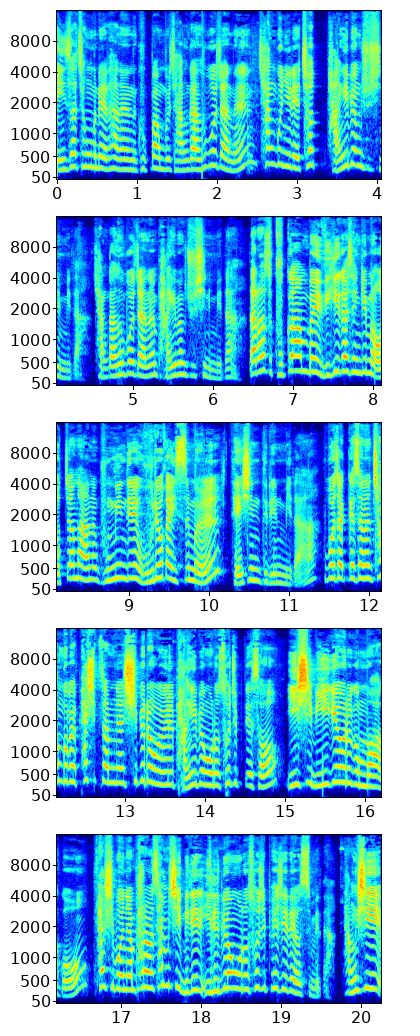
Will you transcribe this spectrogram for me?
인사청문회를 하는 국방부 장관 후보자는 창군 이래 첫 방위병 출신입니다. 장관 후보자는 방위병 출신입니다. 따라서 국가안보에 위기가 생기면 어쩌나 하는 국민들의 우려가 있음을 대신 드립니다. 후보자께서는 1983년 11월 5일 방위병으로 소집돼서 22개월을 근무하고 85년 8월 31일 일병으로 소집 해제되었습니다. 당시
